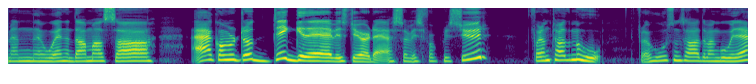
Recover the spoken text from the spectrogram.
men hun ene dama sa jeg kommer til å digge det hvis du gjør det. Så hvis folk blir sur, får de ta det med henne. For det var hun som sa det var en god idé.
